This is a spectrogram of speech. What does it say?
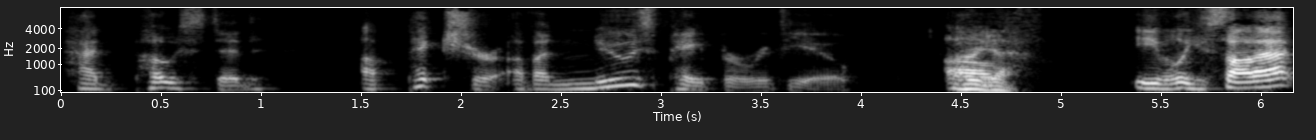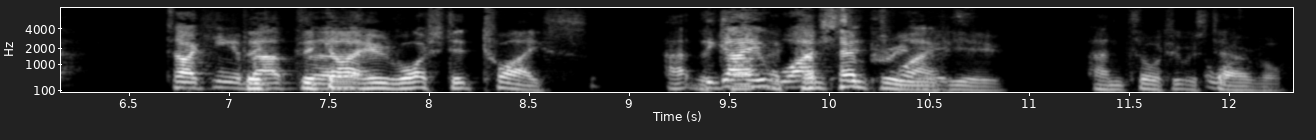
had posted a picture of a newspaper review Oh, of yeah. Evil. You saw that? Talking the, about the, guy who watched it twice at the, The guy ti- who watched it contemporary twice. review and thought it was terrible.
